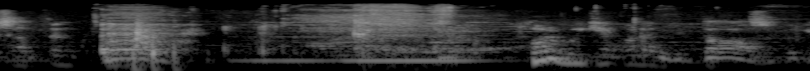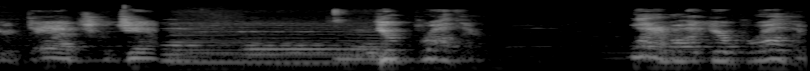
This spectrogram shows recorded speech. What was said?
something. What if we get one of your dolls and put your dad's pajama? Your brother. What about your brother?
